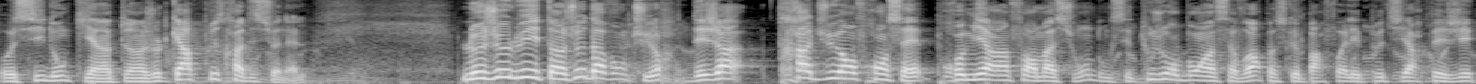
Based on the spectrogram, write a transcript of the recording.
aussi, donc qui est un, jeu de cartes plus traditionnel. Le jeu, lui, est un jeu d'aventure. Déjà, traduit en français, première information, donc c'est toujours bon à savoir parce que parfois les petits RPG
